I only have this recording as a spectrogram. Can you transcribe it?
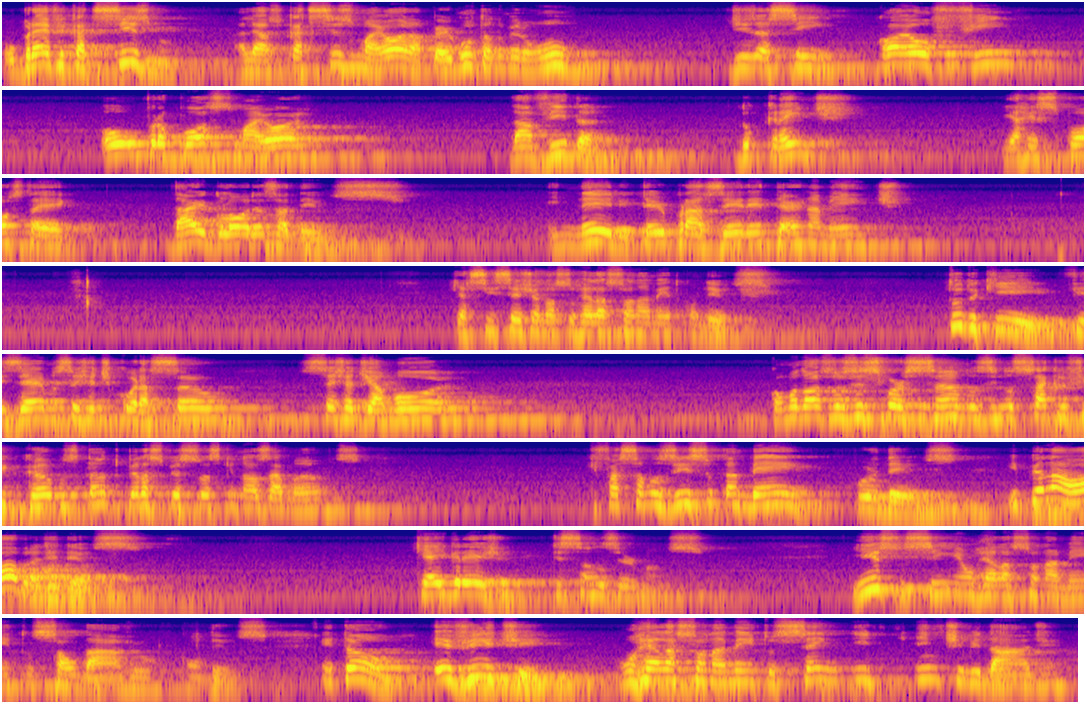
O breve catecismo, aliás, o catecismo maior, a pergunta número um, diz assim: qual é o fim ou o propósito maior da vida do crente? E a resposta é dar glórias a Deus e nele ter prazer eternamente. Que assim seja nosso relacionamento com Deus. Tudo que fizermos, seja de coração, seja de amor, como nós nos esforçamos e nos sacrificamos tanto pelas pessoas que nós amamos, que façamos isso também por Deus e pela obra de Deus, que é a igreja, que são os irmãos. Isso sim é um relacionamento saudável com Deus. Então, evite um relacionamento sem intimidade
